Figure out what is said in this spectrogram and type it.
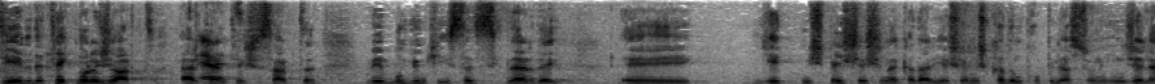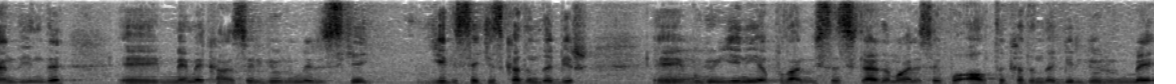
diğeri de teknoloji arttı. Erken Evet. teşhis arttı. Ve bugünkü istatistiklerde e, 75 yaşına kadar yaşamış kadın popülasyonu incelendiğinde e, meme kanseri görülme riski 7-8 kadında bir. E, Bugün yeni yapılan istatistiklerde maalesef bu 6 kadında bir görülme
